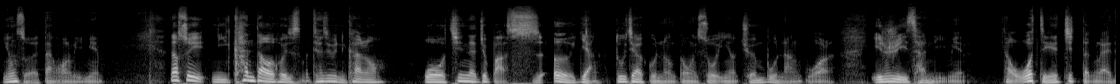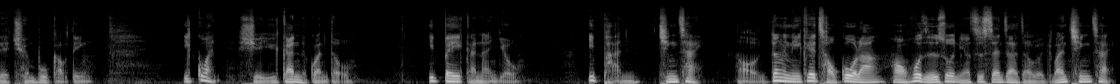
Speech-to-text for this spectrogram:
营养素在蛋黄里面。那所以你看到的会是什么？条件你看喽，我现在就把十二样都叫滚龙工所有营养全部囊括了，一日一餐里面，我直接即等来的全部搞定。一罐鳕鱼干的罐头，一杯橄榄油，一盘青菜。好，当然你可以炒过啦，好，或者是说你要吃生菜，找个反正青菜，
